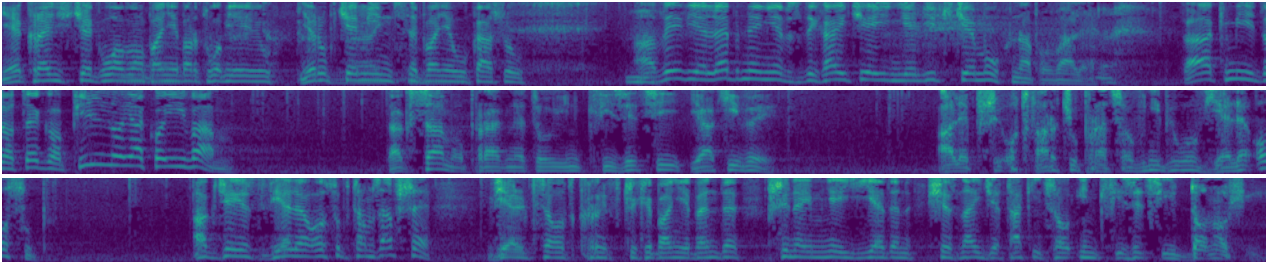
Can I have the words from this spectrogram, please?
Nie kręćcie głową, panie Bartłomieju, nie róbcie mincny, panie Łukaszu. A wy, wielebny, nie wzdychajcie i nie liczcie much na powale. Tak mi do tego pilno, jako i wam. Tak samo pragnę tu inkwizycji, jak i wy. Ale przy otwarciu pracowni było wiele osób. A gdzie jest wiele osób, tam zawsze wielce odkrywczy chyba nie będę. Przynajmniej jeden się znajdzie taki, co inkwizycji donosi.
